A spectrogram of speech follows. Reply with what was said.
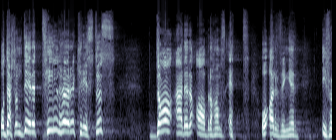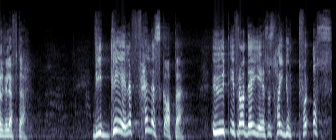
Og dersom dere tilhører Kristus, da er dere Abrahams ett og arvinger ifølge løftet. Vi deler fellesskapet ut ifra det Jesus har gjort for oss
